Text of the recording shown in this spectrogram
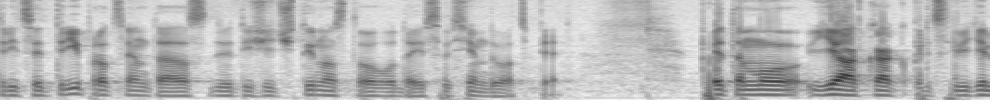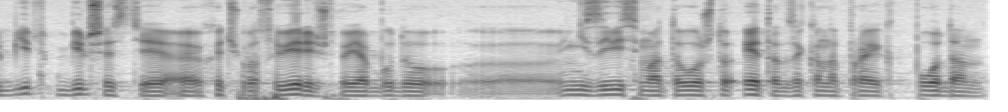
33%, а с 2014 года и совсем 25%. Поэтому я, как представитель бир- биршести, э, хочу вас уверить, что я буду, э, независимо от того, что этот законопроект подан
